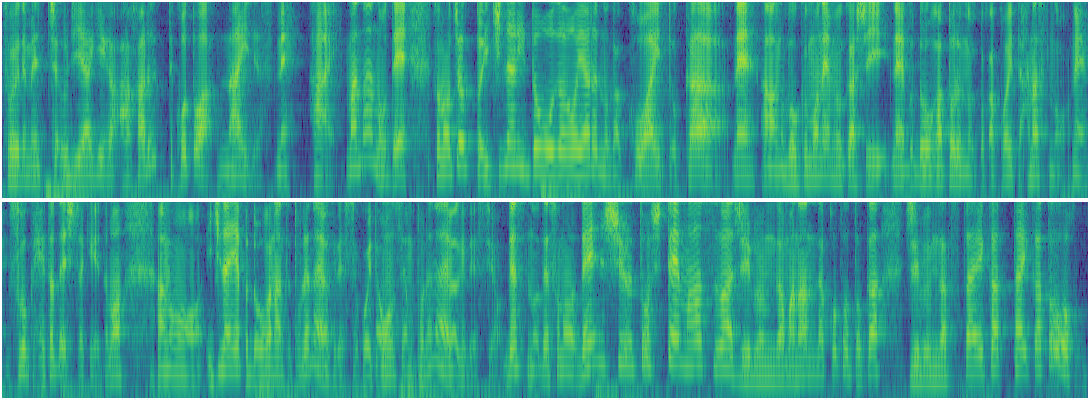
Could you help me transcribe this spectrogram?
それでめっちゃ売り上げが上がるってことはないですね。はい。まあ、なので、そのちょっといきなり動画をやるのが怖いとか、ね、あの、僕もね、昔ね、動画撮るのとかこうやって話すのね、すごく下手でしたけれども、あの、いきなりやっぱ動画なんて撮れないわけですよ。こういった音声も撮れないわけですよ。ですので、その練習として、まずは自分が学んだこととか、自分が伝えたいことを、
